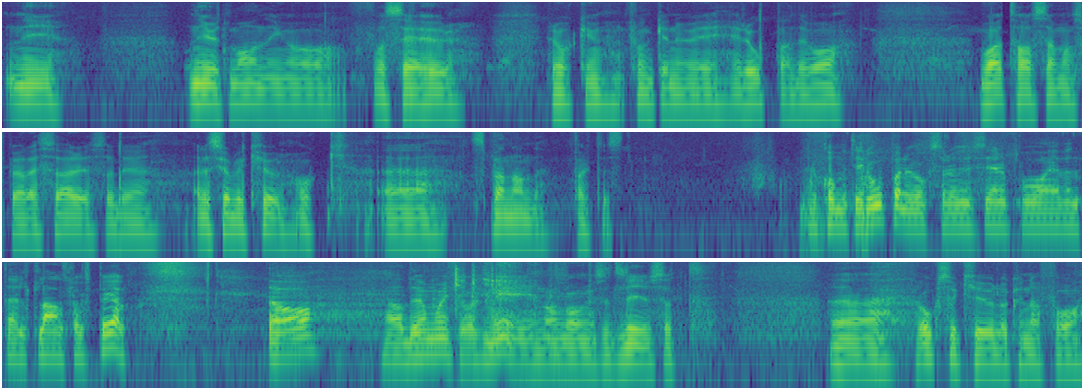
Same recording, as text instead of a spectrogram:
ny, ny utmaning och få se hur, hur hockeyn funkar nu i Europa. Det var, var ett tag sedan man spelade i Sverige så det, det ska bli kul och eh, spännande faktiskt. Du kommer till Europa nu också du ser på eventuellt landslagsspel. Ja, ja, det har man inte varit med i någon gång i sitt liv så att, eh, också kul att kunna få,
